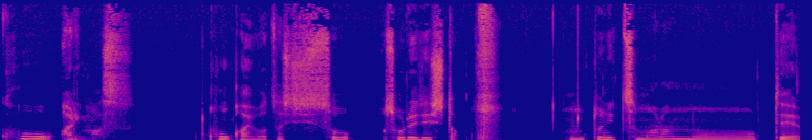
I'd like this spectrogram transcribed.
構あります。今回私そそれでした。本当につまらんのって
